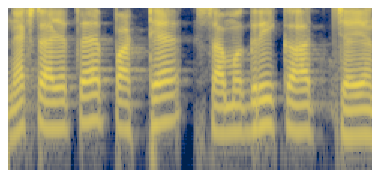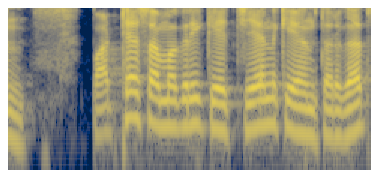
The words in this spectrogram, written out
नेक्स्ट आ जाता है, पाठ्य सामग्री का चयन। पाठ्य सामग्री के चयन के अंतर्गत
